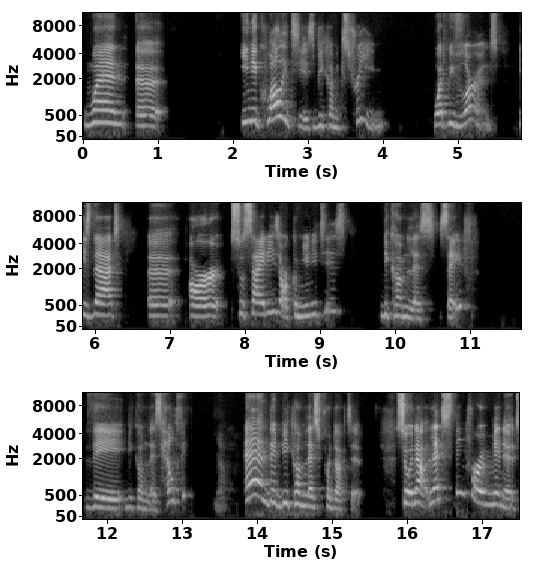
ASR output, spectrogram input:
When uh, inequalities become extreme, what we've learned is that uh, our societies, our communities become less safe, they become less healthy, yeah. and they become less productive. So now let's think for a minute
